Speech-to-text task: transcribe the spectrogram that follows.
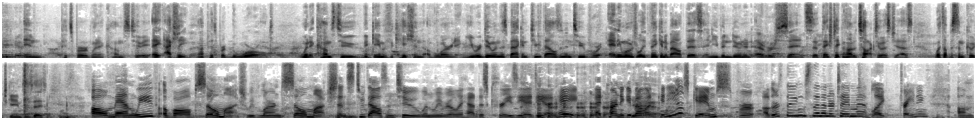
in Pittsburgh when it comes to eh, actually not Pittsburgh, the world when it comes to the gamification of learning. You were doing this back in 2002 before anyone was really thinking about this, and you've been doing it ever since. So thanks for taking the time to talk to us, Jess. What's up with SimCoach Games these days? Oh man, we've evolved so much. We've learned so much since mm-hmm. 2002 when we really had this crazy idea. hey, at Carnegie yeah. Mellon, can you use games for other things than entertainment, like training? Um,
